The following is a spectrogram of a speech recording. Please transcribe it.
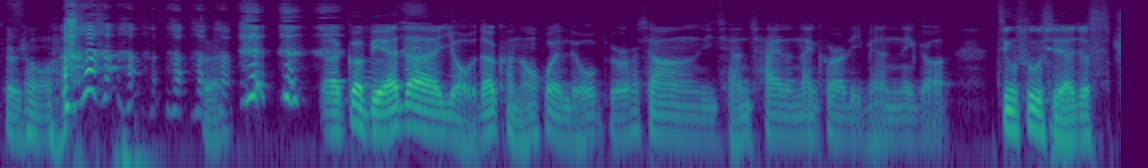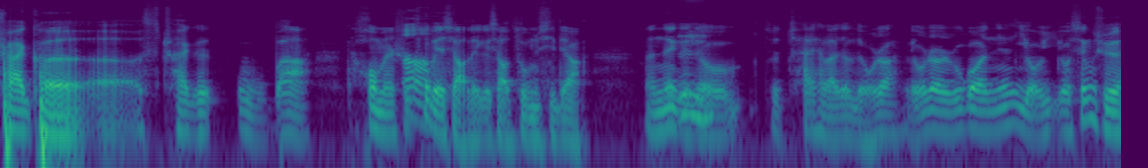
就扔了。对，呃，个别的有的可能会留，比如说像以前拆的耐克里面那个竞速鞋，就 Strike 呃 Strike 五吧，它后面是特别小的一个小 Zoom 气垫，呃，那个就。就拆下来就留着，留着。如果您有有兴趣，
